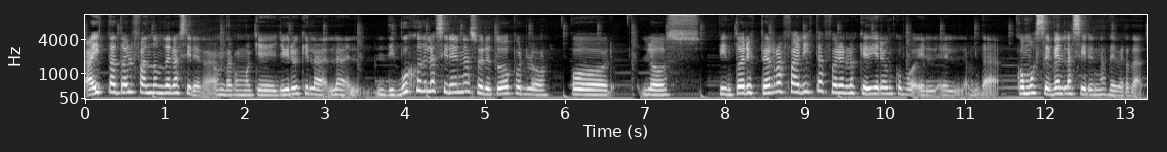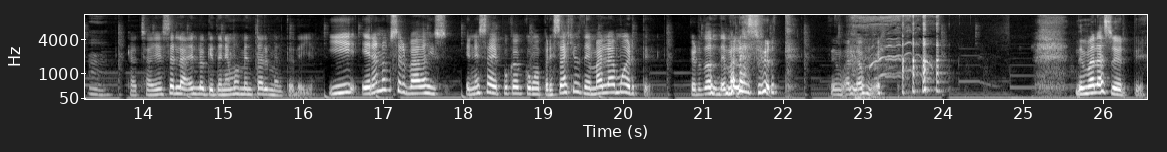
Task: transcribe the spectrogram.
Ahí está todo el fandom de la sirena. Onda, como que yo creo que la- la- el dibujo de la sirena, sobre todo por los, por los pintores prerrafaelistas, fueron los que dieron como el, el onda, cómo se ven las sirenas de verdad. Mm. ¿Cachai? Eso es, la- es lo que tenemos mentalmente de ella. Y eran observadas en esa época como presagios de mala muerte. Perdón, de mala suerte. De mala muerte. De mala suerte.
